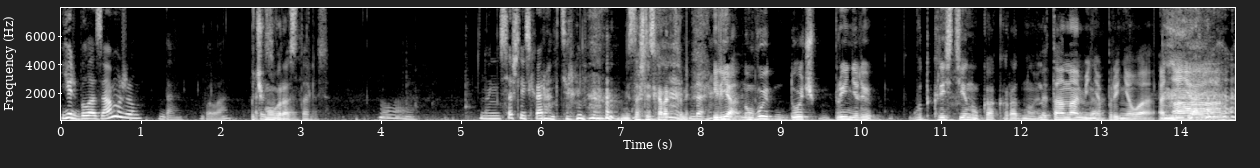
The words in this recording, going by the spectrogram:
Юль была замужем? Да, была. Почему вы расстались? Ну, ну, не сошлись характерами. Не сошлись характерами? Да. Илья, ну вы дочь приняли вот Кристину как родную. Это она меня приняла, а не я.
